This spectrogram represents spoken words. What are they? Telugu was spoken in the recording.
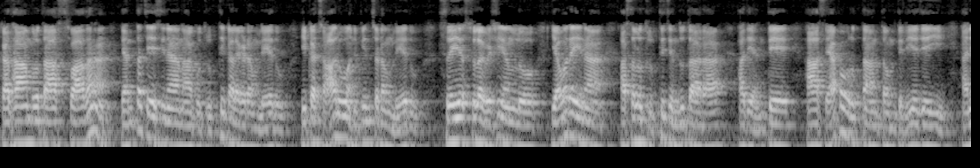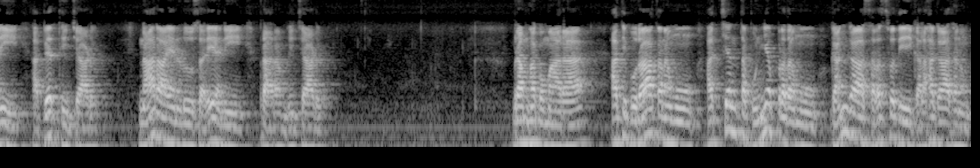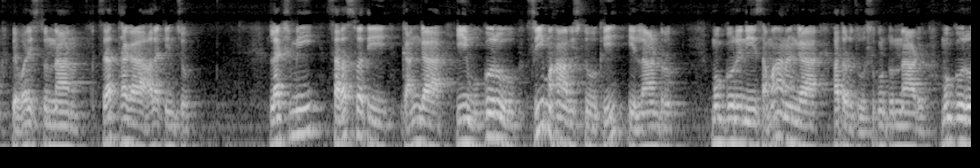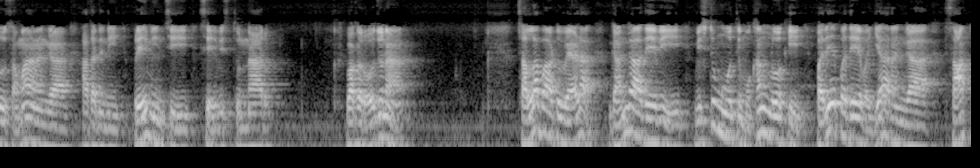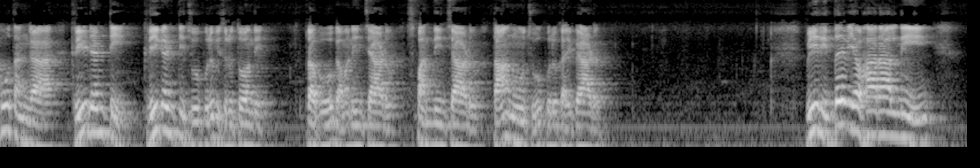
కథామృతాస్వాదన ఎంత చేసినా నాకు తృప్తి కలగడం లేదు. ఇక చాలు అనిపించడం లేదు. శ్రేయస్సుల విషయంలో ఎవరైనా అసలు తృప్తి చెందుతారా? అది అంతే. ఆ శాప వృత్తాంతం తెలియజేయి అని అభ్యర్థించాడు. నారాయణుడు సరే అని ప్రారంభించాడు. బ్రహ్మకుమార అతి పురాతనము అత్యంత పుణ్యప్రదము గంగా సరస్వతి కలహగాథను వివరిస్తున్నాను. శ్రద్ధగా ఆలకించు. లక్ష్మి సరస్వతి గంగా ఈ ముగ్గురు శ్రీ మహావిష్ణువుకి ఇల్లాండ్రు. ముగ్గురిని సమానంగా అతడు చూసుకుంటున్నాడు. ముగ్గురు సమానంగా అతడిని ప్రేమించి సేవిస్తున్నారు. ఒక రోజున చల్లబాటు వేళ గంగాదేవి విష్ణుమూర్తి ముఖంలోకి పదే పదే వయ్యారంగా సాకూతంగా క్రీడంటి క్రీగంటి చూపులు విసురుతోంది. ప్రభు గమనించాడు స్పందించాడు తాను చూపులు కలిపాడు. వీరిద్దరి వ్యవహారాల్ని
